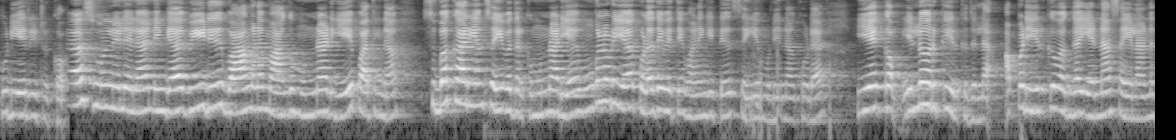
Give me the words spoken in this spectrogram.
குடியேறிட்டு இருக்கோம் சூழ்நிலையில் நீங்கள் வீடு வாங்கின வாங்கும் முன்னாடியே பார்த்தீங்கன்னா சுபகாரியம் செய்வதற்கு முன்னாடியே உங்களுடைய குலதெய்வத்தை வணங்கிட்டு செய்ய முடியலனா கூட ஏக்கம் எல்லோருக்கும் இருக்குதுல்ல. அப்படி இருக்கவங்க என்ன செய்யலான்னு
